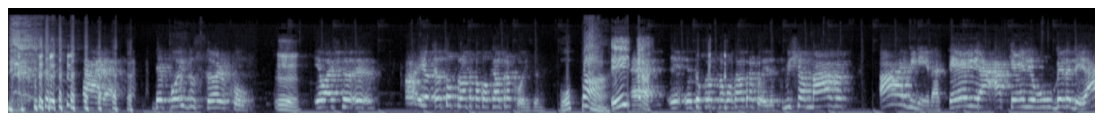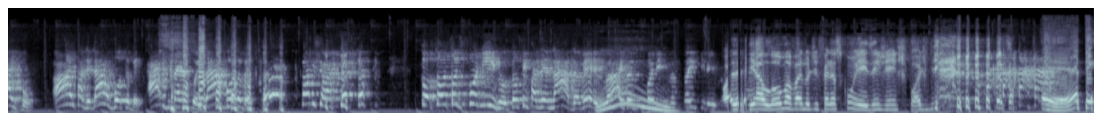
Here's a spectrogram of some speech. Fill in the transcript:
Cara, depois do Circle, Ah. eu acho. Eu, ah, eu, eu tô pronta pra qualquer outra coisa. Opa! Eita! É, eu- tô pronta pra qualquer outra coisa. Se me chamava. Ai, menina, tem a- aquele, o BBB. Ai, vou. Ai, cadê? Ah, eu vou também. Ai, pega coisa. Ah, vou também. Só me chamar. Tô, tô, tô disponível, tô sem fazer nada mesmo. Ai, tô Hum. disponível, tô incrível. Olha aí, a Loma vai no de férias com ex, hein, gente? Pode vir. É, tem,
